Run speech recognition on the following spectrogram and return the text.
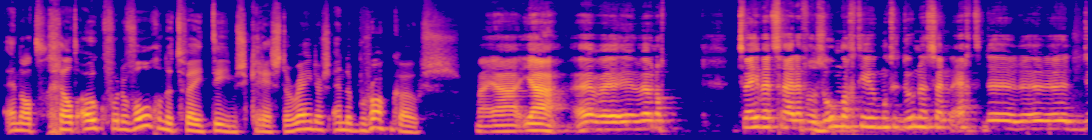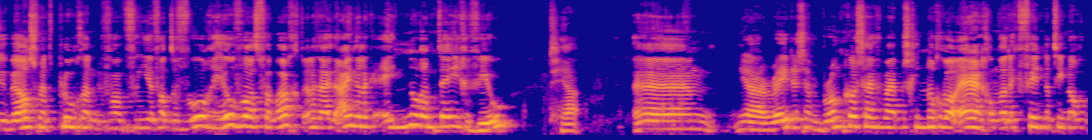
en dat geldt ook voor de volgende twee teams, Chris. De Raiders en de Broncos. Maar ja, ja hè, we, we hebben nog twee wedstrijden van zondag die we moeten doen. Dat zijn echt de, de, de duels met ploegen van, van je van tevoren heel veel had verwacht. En het uiteindelijk enorm tegenviel. Ja, Ehm, ja, Raiders en Broncos zijn voor mij misschien nog wel erg. Omdat ik vind dat die nog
